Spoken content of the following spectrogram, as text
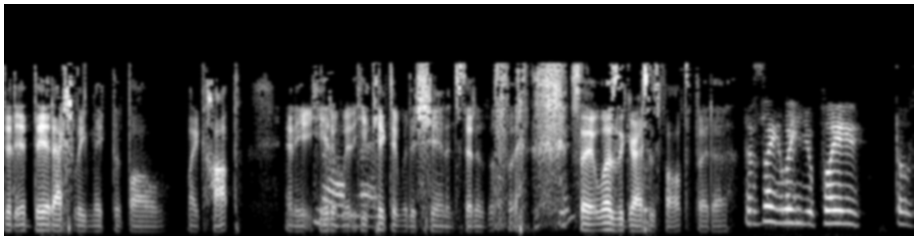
that it did actually make the ball like hop. And he, he hit it Oh, with, he kicked it with his shin instead of the foot. so it was the grass's fault, but, uh, It's like when you play those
